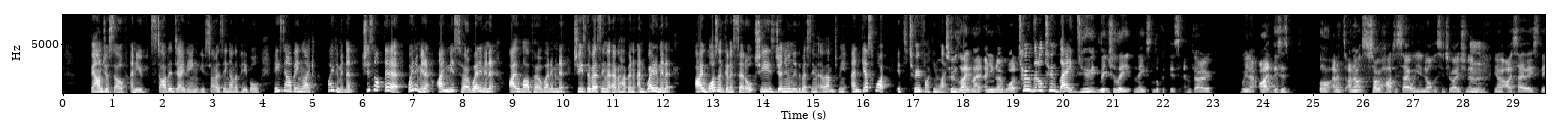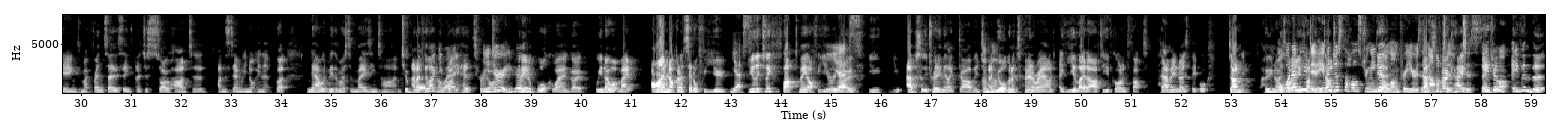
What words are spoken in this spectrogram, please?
found yourself and you've started dating, you've started seeing other people, he's now being like, wait a minute, she's not there. Wait a minute, I miss her. Wait a minute, I love her. Wait a minute, she's the best thing that ever happened. And wait a minute, I wasn't going to settle. She's genuinely the best thing that ever happened to me. And guess what? It's too fucking late. Too late, mate. And you know what? Too little, too late. You literally need to look at this and go, well, you know, I this is. Oh, and it's, I know it's so hard to say when you're not in the situation, and Mm. you know, I say these things, and my friends say these things, and it's just so hard to understand when you're not in it. But now would be the most amazing time, To and I feel like you've away. got your head screwed You on. do, you do. You need to walk away and go, well, you know what, mate? I'm not going to settle for you. yes. You literally fucked me off a year ago. Yes. You you absolutely treated me like garbage, Mhm. and you're going to turn around a year later after you've gone and fucked how many knows people, done who knows or whatever what you, you did. Even done. just the whole stringing Yeah. you along for a year is That's enough not to, okay. to send even you off. even the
